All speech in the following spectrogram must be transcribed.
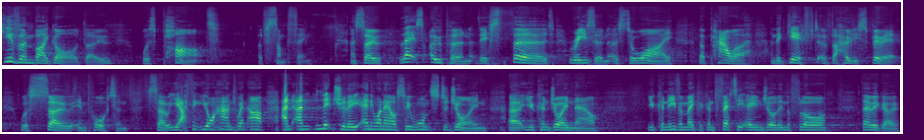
given by God, though, was part of something. And so let's open this third reason as to why the power and the gift of the Holy Spirit was so important. So, yeah, I think your hand went up. And, and literally, anyone else who wants to join, uh, you can join now. You can even make a confetti angel in the floor. There we go.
